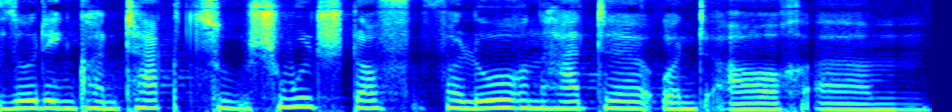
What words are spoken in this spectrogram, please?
so den Kontakt zu Schulstoff verloren hatte und auch ähm,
